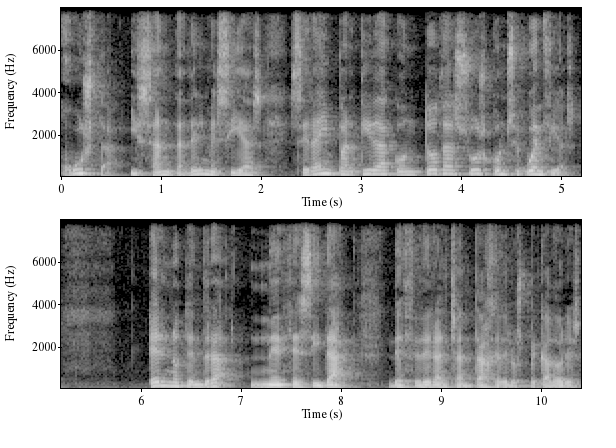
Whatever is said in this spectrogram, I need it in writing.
justa y santa del Mesías será impartida con todas sus consecuencias. Él no tendrá necesidad de ceder al chantaje de los pecadores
